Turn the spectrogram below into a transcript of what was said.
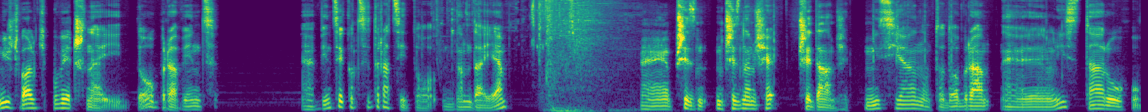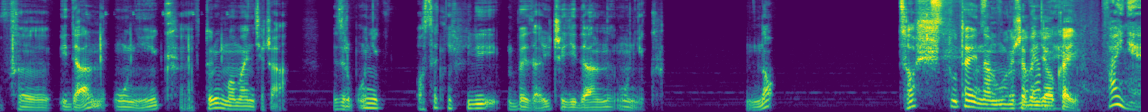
Mistrz walki powietrznej. Dobra, więc e, więcej koncentracji to nam daje. E, przyzn przyznam się, przyda nam się. Misja, no to dobra. E, lista ruchów. E, idealny unik. W którym momencie trzeba? Zrób unik w ostatniej chwili, by zaliczyć idealny unik. No. Coś tutaj nam mówi, że będzie ok. Fajnie.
